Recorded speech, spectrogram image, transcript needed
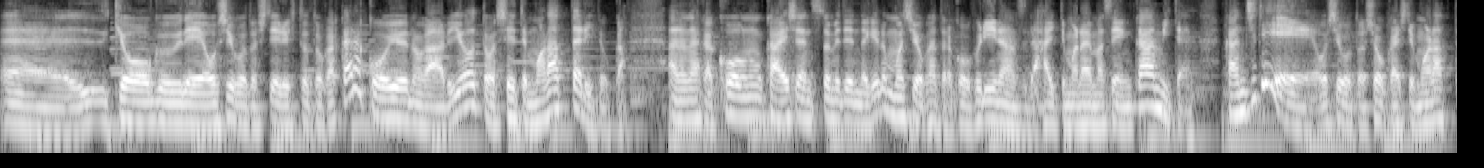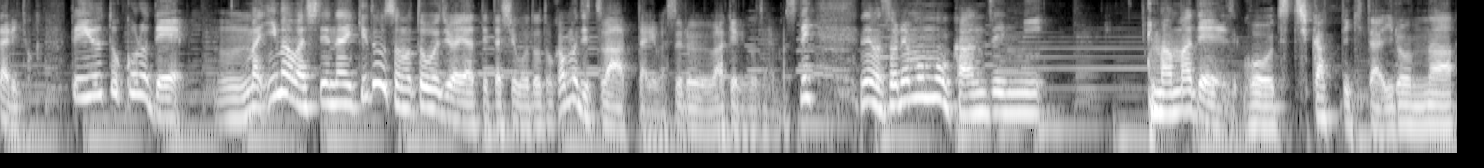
えー、境遇でお仕事してる人とかからこういうのがあるよと教えてもらったりとか、あのなんかこの会社に勤めてんだけど、もしよかったらこうフリーランスで入ってもらえませんか？みたいな感じで、お仕事を紹介してもらったりとか、っていうところで、うん、まあ今はしてないけど、その当時はやってた仕事とかも実はあったりはするわけでございますね。でもそれももう完全に、今までこう培ってきたいろんな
